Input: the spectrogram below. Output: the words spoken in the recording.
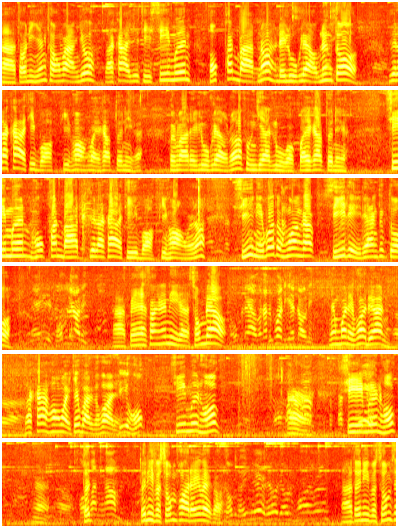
อ่าตอนนี้ยังทองว่างอยู่ราคาอยู่ที่46,000บาทเนาะได้ลูกแล้วหนึ่งตัวคือราคาที่บอกที่ห้องไว้ครับตัวนี้ก็เพิ่นว่าได้ลูกแล้วเนาะเพิ่งแยกลูกออกไปครับตัวนี้ 46,000 บาท คือราคาที่บอกที่ห้องไว้เนาะสีนี่บ่ต้องห่วงครับ สีดีแดงทุกตัวไงนี่สมแล้วนี่อ่าเป็นไงฟังนั่นนี่ก็สมแล้วสมแล้ววันนั้นพ่อเดียนดอกนี่ยังบ่ได้พอเดือนเออราคาห้องไว้จักบาทก็พอนี่สี่หก46,000อ่า46,000 อ่าตัวพันงามตัวนี้ผสมพอได้ไว้ก่อนสมเลยเดี๋ยวเดี๋ยวพอไว้อ่าตัวนี้ผสมส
